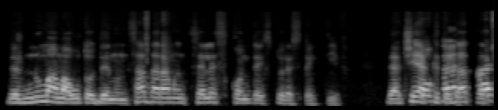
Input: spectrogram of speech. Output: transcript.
Deci nu m-am autodenunțat, dar am înțeles contextul respectiv. De aceea Bogdan, câteodată... Aș,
